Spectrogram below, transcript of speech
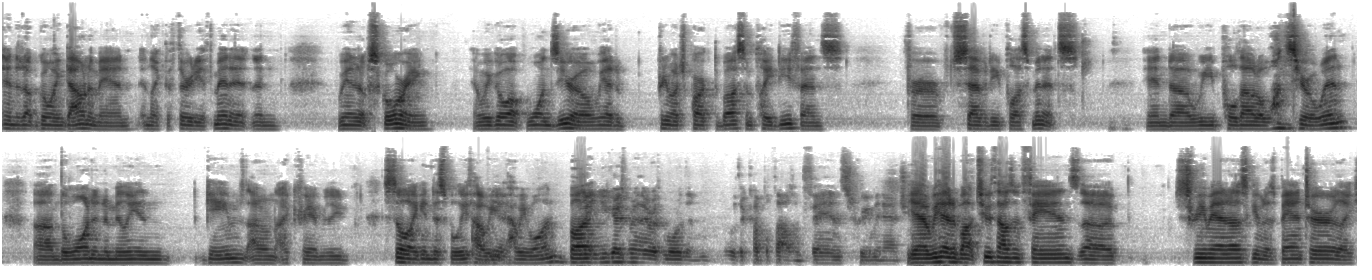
ended up going down a man in like the 30th minute. And we ended up scoring and we go up 1-0. We had to pretty much park the bus and play defense for 70 plus minutes. And uh, we pulled out a 1-0 win. Um, the one in a million games. I don't. I can't really. Still like in disbelief how we Yeah. how we won. I But mean, you guys were there with more than with a couple thousand fans screaming at you. yeah, we had about two thousand fans uh, screaming at us, giving us banter, like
